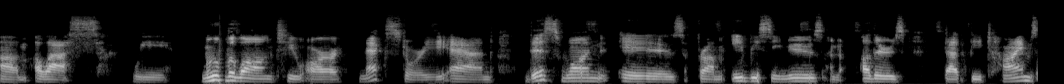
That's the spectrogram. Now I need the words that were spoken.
Um, alas, we move along to our next story. And this one is from ABC News and others that the Time's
